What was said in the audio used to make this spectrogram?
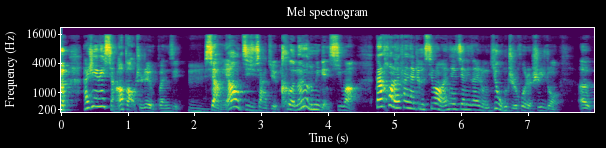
还是因为想要保持这个关系，嗯想要继续下去，可能有那么一点希望，但是后来发现这个希望完全建立在一种幼稚或者是一种呃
